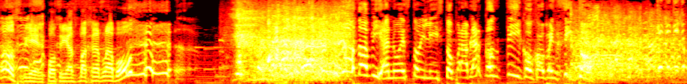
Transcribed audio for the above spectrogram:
Osriel, ¿podrías bajar la voz? Todavía no estoy listo para hablar contigo, jovencito. ¿Qué, qué, qué?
